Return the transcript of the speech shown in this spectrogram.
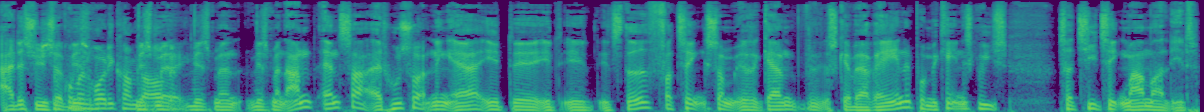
Ej, det synes jeg, kunne man hurtigt komme hvis, man, af. hvis, man, hvis man an- antager, at husholdning er et, øh, et, et, et sted for ting, som øh, gerne skal være rene på mekanisk vis, så er 10 ting meget, meget lidt.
